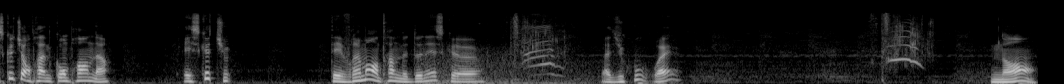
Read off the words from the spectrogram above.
Est-ce que tu es en train de comprendre, là? Est-ce que tu... T'es vraiment en train de me donner ce que... Bah du coup, ouais. Non.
